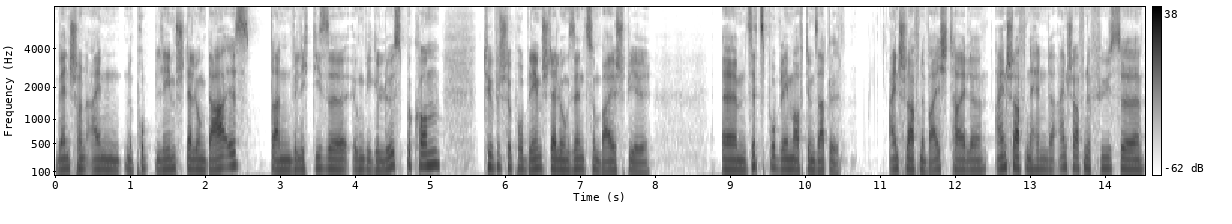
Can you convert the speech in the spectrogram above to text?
wenn schon ein, eine Problemstellung da ist, dann will ich diese irgendwie gelöst bekommen. Typische Problemstellungen sind zum Beispiel ähm, Sitzprobleme auf dem Sattel, einschlafende Weichteile, einschlafende Hände, einschlafende Füße,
